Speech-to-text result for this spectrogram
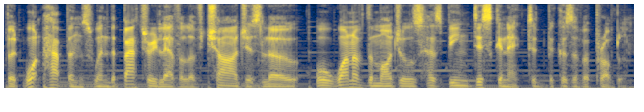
But what happens when the battery level of charge is low or one of the modules has been disconnected because of a problem?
